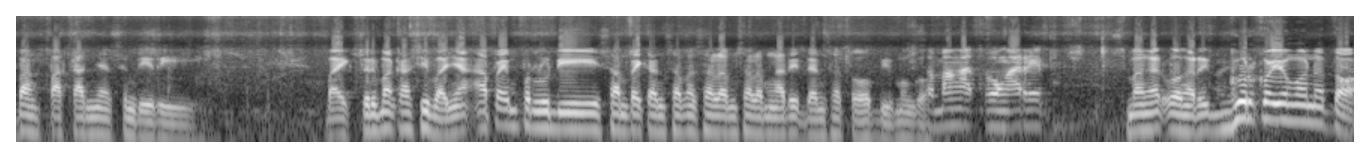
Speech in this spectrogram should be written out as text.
bank pakannya sendiri. Baik, terima kasih banyak. Apa yang perlu disampaikan sama salam-salam ngarit dan satu hobi, monggo. Semangat wong arit. Semangat wong ngarit. Gur koyo ngono to.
